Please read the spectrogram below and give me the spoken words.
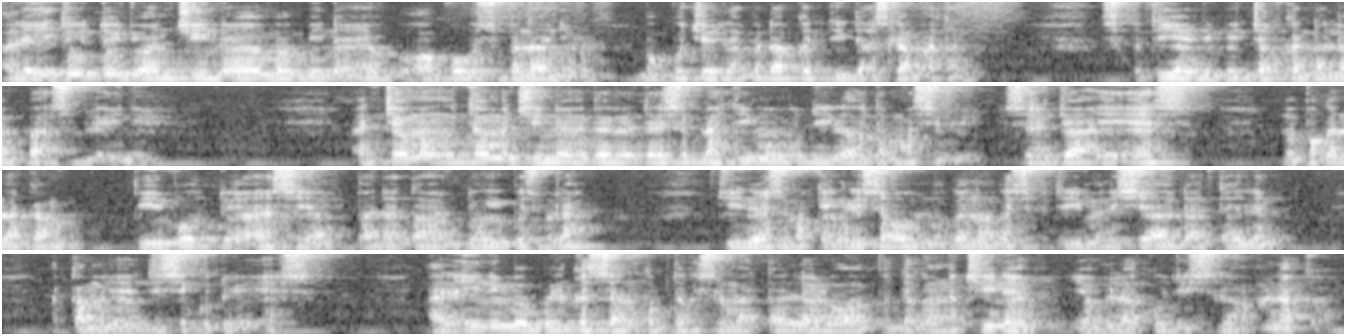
Oleh itu, tujuan China membina obor sebenarnya berpunca daripada ketidakselamatan seperti yang dibincangkan dalam bab sebelum ini. Ancaman utama China adalah dari sebelah timur di Lautan Pasifik. Sejak AS memperkenalkan pivot ke Asia pada tahun 2011, China semakin risau negara-negara seperti Malaysia dan Thailand akan menjadi sekutu AS. Hal ini memberi kesan kepada keselamatan laluan perdagangan China yang berlaku di Selat Melaka.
